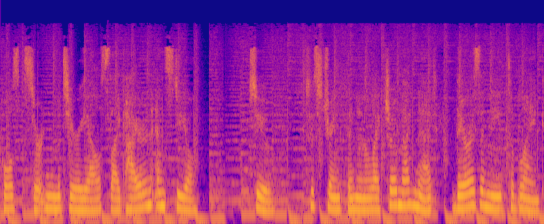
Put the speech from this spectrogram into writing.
pulls certain materials like iron and steel. 2. To strengthen an electromagnet, there is a need to blank.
